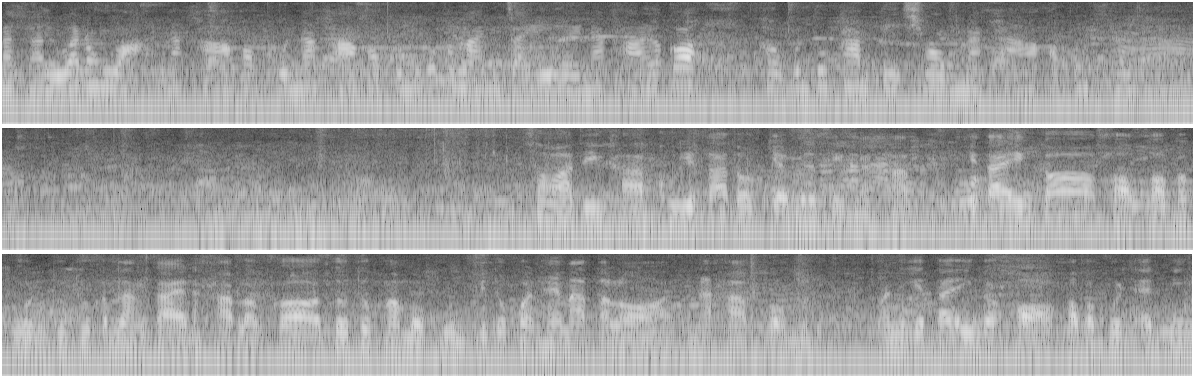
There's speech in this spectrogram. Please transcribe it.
นะคะ หรือว่าน้องหวานนะคะ ขอบคุณนะคะ ขอบคุณทุกกำลังใจเลยนะคะ แล้วก็ขอบคุณทุกคำติชมนะคะ ขอบคุณค่ะ สวัสดีครับครูกีตาร์โตเกียวมิวสิกนะครับกีตาร์เองก็ขอขอบพระคุณทุกๆกำลังใจนะครับแล้วก็ทุกๆความอบอุ่นที่ทุกคนให้มาตลอดนะครับผมวันนี้กีตาร์เองก็ขอขอบพระคุณแอดมิน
